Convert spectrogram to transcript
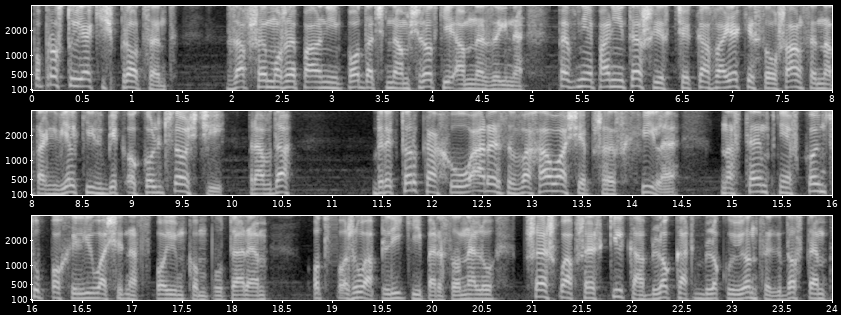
Po prostu jakiś procent. Zawsze może pani podać nam środki amnezyjne. Pewnie pani też jest ciekawa, jakie są szanse na tak wielki zbieg okoliczności, prawda? Dyrektorka Juarez wahała się przez chwilę, następnie w końcu pochyliła się nad swoim komputerem, otworzyła pliki personelu, przeszła przez kilka blokad blokujących dostęp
